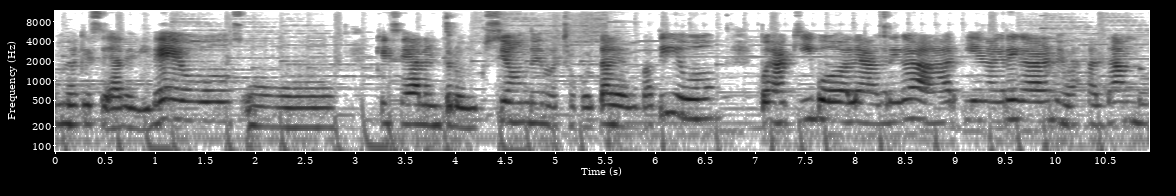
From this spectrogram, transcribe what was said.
una que sea de videos o que sea la introducción de nuestro portal educativo. Pues aquí puedo darle agregar y en agregar me va a estar dando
